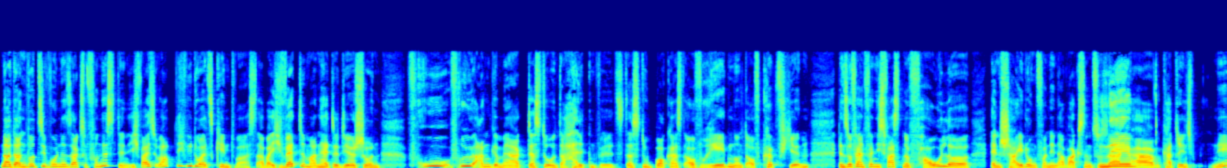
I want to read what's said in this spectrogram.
Na, dann wird sie wohl eine Saxophonistin. Ich weiß überhaupt nicht, wie du als Kind warst, aber ich wette, man hätte dir schon früh, früh angemerkt, dass du unterhalten willst, dass du Bock hast auf Reden und auf Köpfchen. Insofern finde ich es fast eine faule Entscheidung von den Erwachsenen zu Nee. sagen, ah, Katrin, nee?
